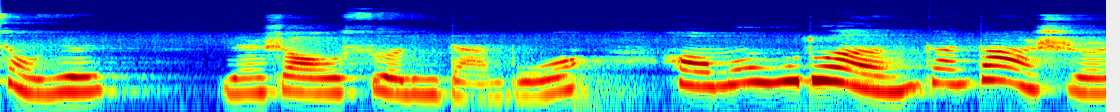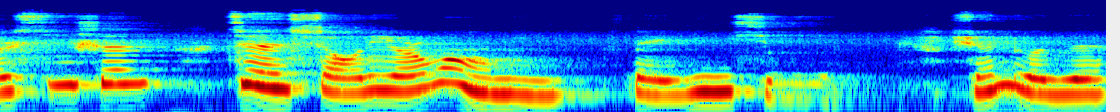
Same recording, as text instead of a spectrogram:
笑曰：“袁绍色厉胆薄，好谋无断，干大事而牺牲，见小利而忘命。”非英雄也。玄德曰：“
